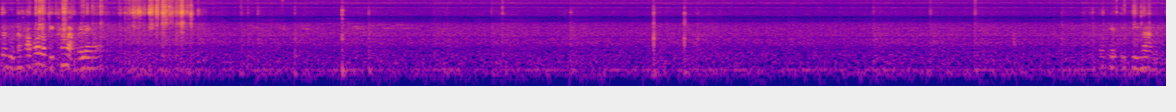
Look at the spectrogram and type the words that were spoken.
จะหลุดนะคะเพราะเราติดข้างหลังไว้แล้ว ดีมากเลย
